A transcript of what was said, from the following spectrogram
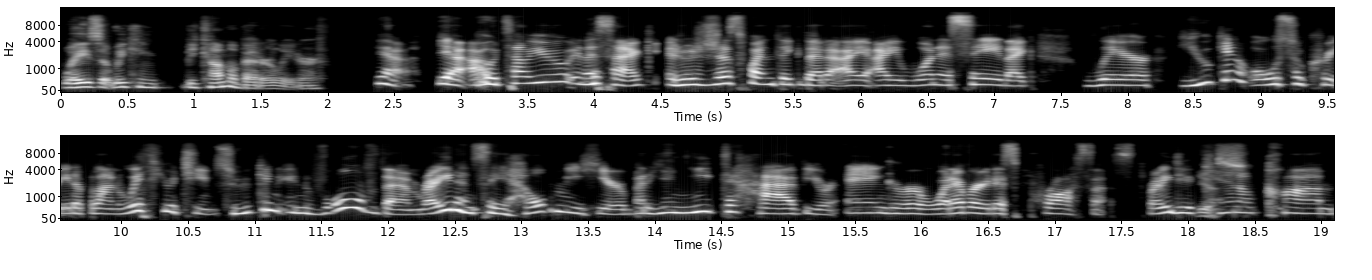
ways that we can become a better leader. Yeah, yeah, I would tell you in a sec. It was just one thing that I I want to say, like where you can also create a plan with your team, so you can involve them, right, and say, "Help me here," but you need to have your anger or whatever it is processed, right? You Yes. cannot come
